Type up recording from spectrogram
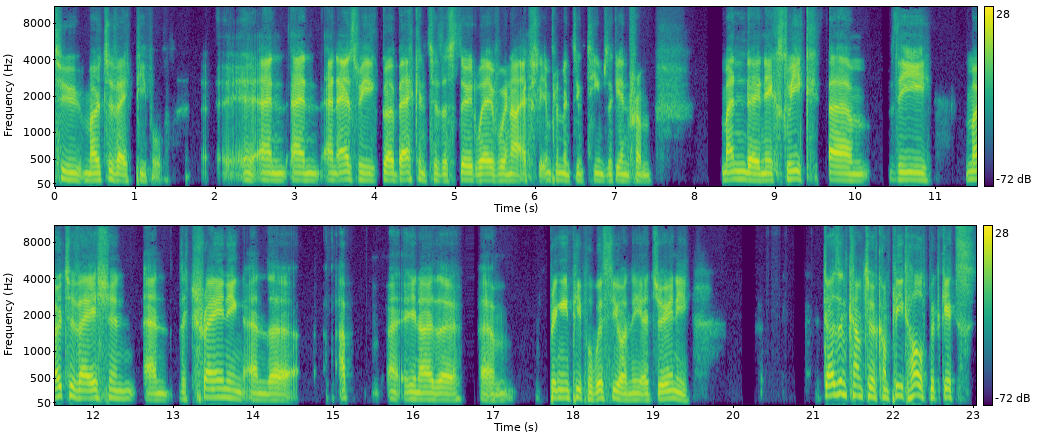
to motivate people. And and and as we go back into this third wave we're now actually implementing teams again from monday next week um, the motivation and the training and the up uh, you know the um, bringing people with you on the journey doesn't come to a complete halt but gets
